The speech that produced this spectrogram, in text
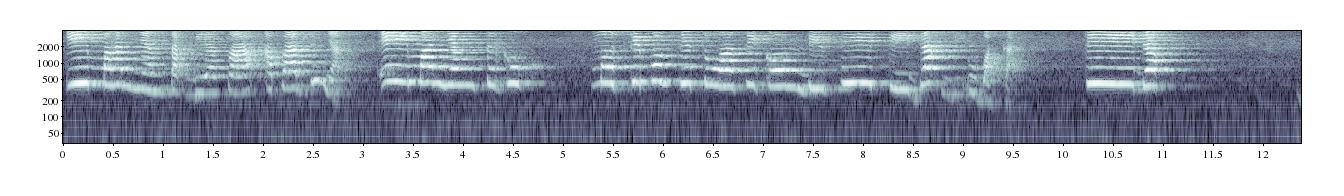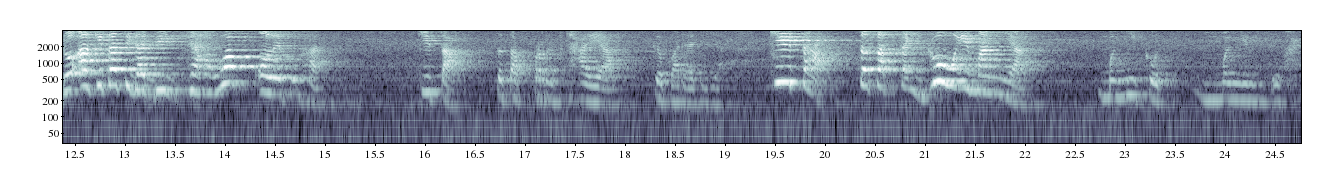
Iman yang tak biasa, apa artinya? Iman yang teguh. Meskipun situasi kondisi tidak diubahkan tidak doa kita tidak dijawab oleh Tuhan, kita tetap percaya kepada Dia. Kita tetap teguh imannya mengikut mengiring Tuhan.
